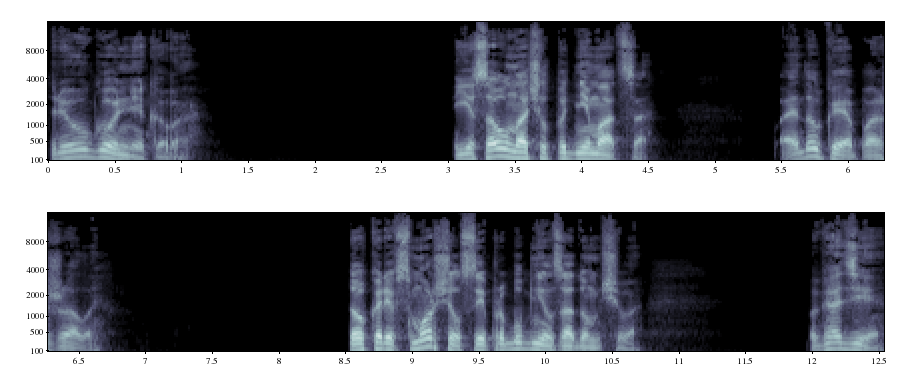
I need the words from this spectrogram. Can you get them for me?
Треугольникова. Есаул начал подниматься. «Пойду-ка я, пожалуй». Токарев сморщился и пробубнил задумчиво. «Погоди.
